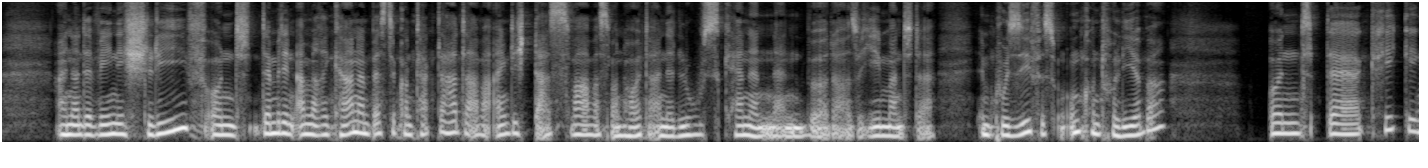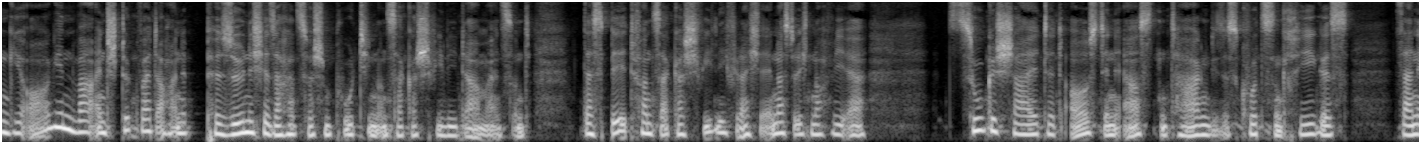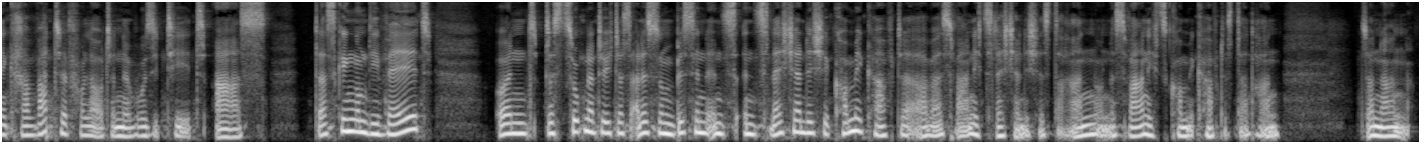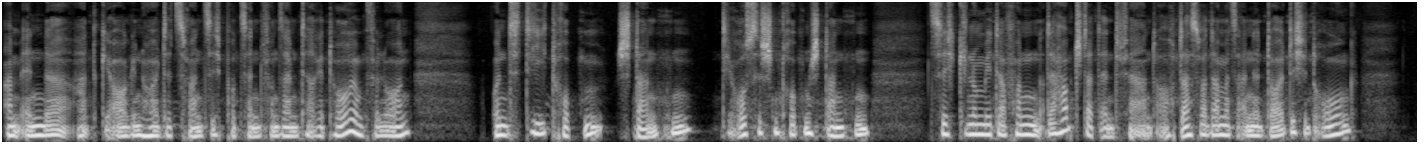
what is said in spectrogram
einer, der wenig schlief und der mit den Amerikanern beste Kontakte hatte, aber eigentlich das war, was man heute eine Loose Cannon nennen würde. Also jemand, der impulsiv ist und unkontrollierbar. Und der Krieg gegen Georgien war ein Stück weit auch eine persönliche Sache zwischen Putin und Saakashvili damals. Und das Bild von Saakashvili, vielleicht erinnerst du dich noch, wie er zugeschaltet aus den ersten Tagen dieses kurzen Krieges seine Krawatte vor lauter Nervosität aß. Das ging um die Welt und das zog natürlich das alles so ein bisschen ins, ins lächerliche, Comichafte, aber es war nichts Lächerliches daran und es war nichts Comichaftes daran sondern am Ende hat Georgien heute 20 Prozent von seinem Territorium verloren. Und die Truppen standen, die russischen Truppen standen zig Kilometer von der Hauptstadt entfernt. Auch das war damals eine deutliche Drohung,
